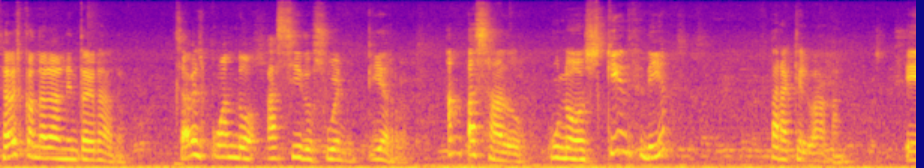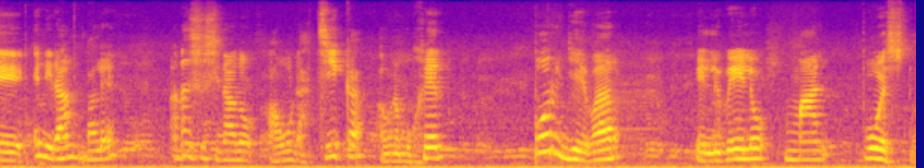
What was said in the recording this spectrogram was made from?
¿Sabes cuándo la han integrado? ¿Sabes cuándo ha sido su entierro? Han pasado unos 15 días para que lo hagan. Eh, en Irán, ¿vale? Han asesinado a una chica, a una mujer, por llevar el velo mal puesto.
